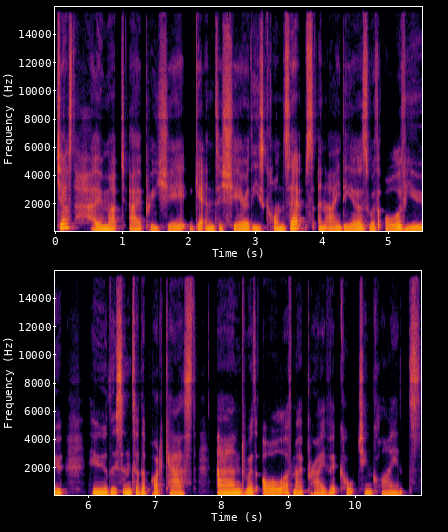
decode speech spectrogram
just how much I appreciate getting to share these concepts and ideas with all of you who listen to the podcast and with all of my private coaching clients.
